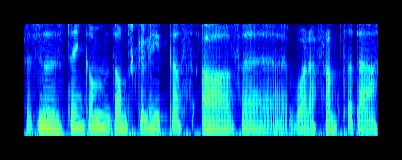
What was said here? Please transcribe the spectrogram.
precis. Mm. Tänk om de skulle hittas av eh, våra framtida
